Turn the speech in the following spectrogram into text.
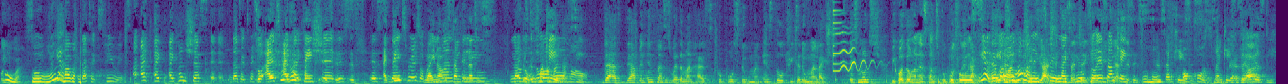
Oh, you are. So you have that experience. I I, I, I can't share uh, uh, that experience. So The I, I don't can think share it's, is, it's, it's is I the think experience of right a now man it's something that is feeling like no, it's it's not okay. normal. See, there, has- there have been instances where the man has proposed to the woman and still treated the woman like shit. It's not because the woman has come to propose, to the Propose. guy. Yeah, If the because man you have an treats you as experience, like you- so in some you as shit." cases, in some cases, Of course, some cases. so there are obviously,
